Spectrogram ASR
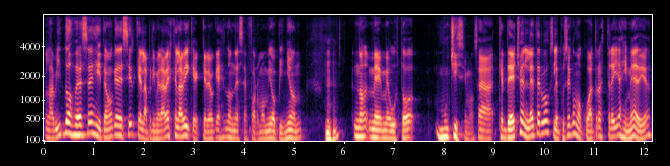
la vi dos veces y tengo que decir que la primera vez que la vi, que creo que es donde se formó mi opinión, no, me, me gustó muchísimo. O sea, que de hecho en Letterboxd le puse como cuatro estrellas y media.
